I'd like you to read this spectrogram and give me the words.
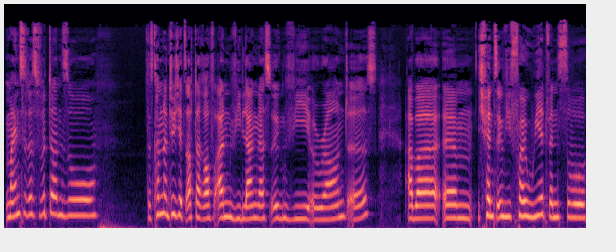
meinst du, das wird dann so. Das kommt natürlich jetzt auch darauf an, wie lang das irgendwie around ist. Aber ähm, ich fände es irgendwie voll weird, wenn es so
